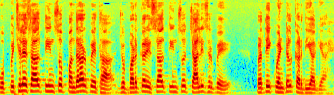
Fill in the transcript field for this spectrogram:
वो पिछले साल तीन सौ पंद्रह रुपये था, जो बढ़कर इस साल तीन सौ चालीस रुपये प्रति क्विंटल कर दिया गया है।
